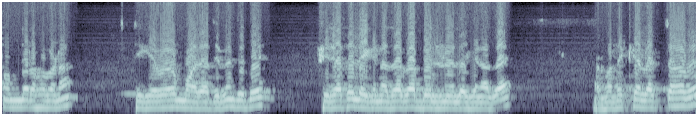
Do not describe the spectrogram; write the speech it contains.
সুন্দর হবে না। ঠিক এভাবে মজা দেবেন যাতে ফিরাতে লেগে না যায় বা বেলুনে লেগে না যায়। আপনাদের খেয়াল রাখতে হবে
